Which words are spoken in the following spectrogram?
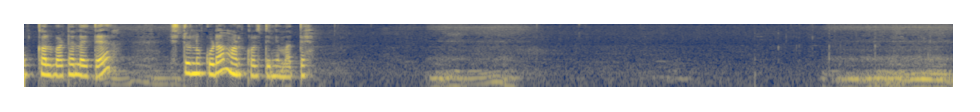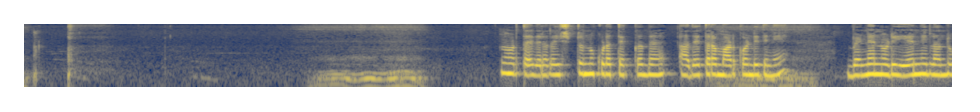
ಮುಕ್ಕಲ್ ಬಾಟಲ್ ಐತೆ. ಇಷ್ಟನ್ನು ಕೂಡ ಮಾಡ್ಕೊಳ್ತೀನಿ ಮತ್ತೆ. ನೋಡ್ತಾ ಇದ್ದೀರಲ್ಲ, ಇಷ್ಟನ್ನು ಕೂಡ ತೆಕ್ಕಂದೆ ಅದೇ ಥರ ಮಾಡ್ಕೊಂಡಿದ್ದೀನಿ. ಬೆಣ್ಣೆ ನೋಡಿ ಏನಿಲ್ಲ ಅಂದ್ರೆ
